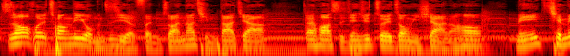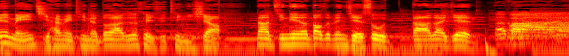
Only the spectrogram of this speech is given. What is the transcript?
之后会创立我们自己的粉砖，那请大家再花时间去追踪一下。然后每一前面每一集还没听的，都大家就是可以去听一下。那今天就到这边结束，大家再见，拜拜。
